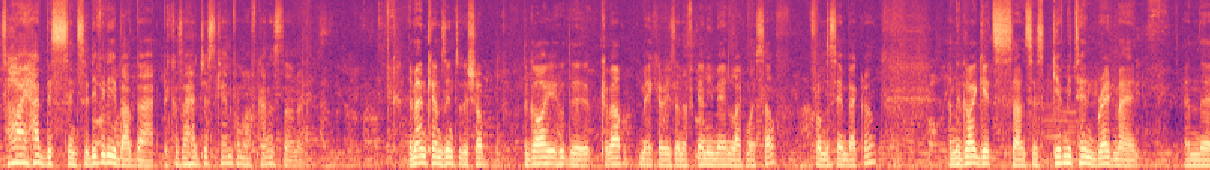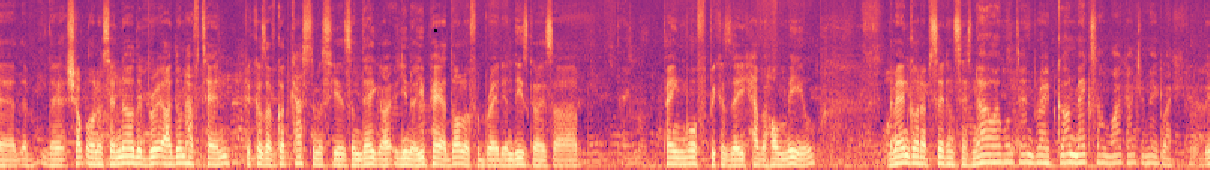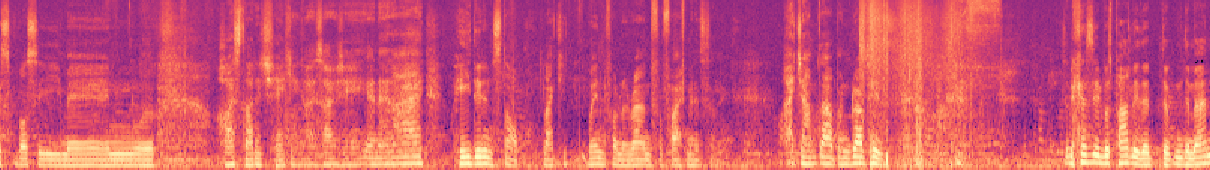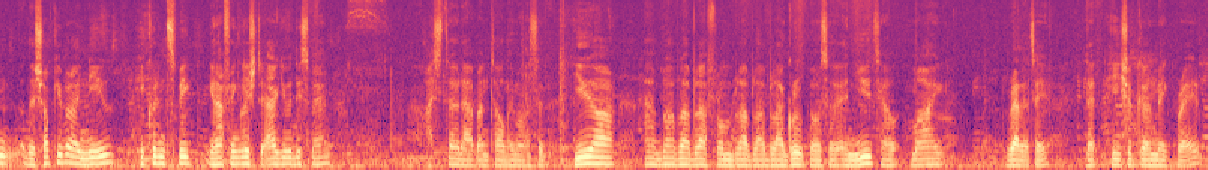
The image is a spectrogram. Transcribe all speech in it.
So I had this sensitivity about that because I had just came from Afghanistan. The man comes into the shop. The guy, who the kebab maker, is an Afghani man like myself, from the same background. And the guy gets uh, says, "Give me ten bread, man." And the, the, the shop owner said, "No, the bread I don't have ten because I've got customers here, and they got you know you pay a dollar for bread, and these guys are paying more because they have a whole meal." The man got upset and says, "No, I want ten bread. Go and make some. Why can't you make like this bossy man?" Well, I started shaking. I started shaking, and and I he didn't stop. Like he went for a run for five minutes. Something. I jumped up and grabbed his. So because it was partly that the, the man, the shopkeeper I knew, he couldn't speak enough English to argue with this man. I stood up and told him, I said, You are blah blah blah from blah blah blah group also, and you tell my relative that he should go and make bread.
